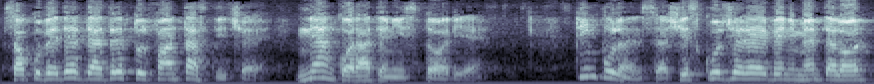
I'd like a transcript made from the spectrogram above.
sau cu vederi de-a dreptul fantastice, neancorate în istorie. Timpul însă și scurgerea evenimentelor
